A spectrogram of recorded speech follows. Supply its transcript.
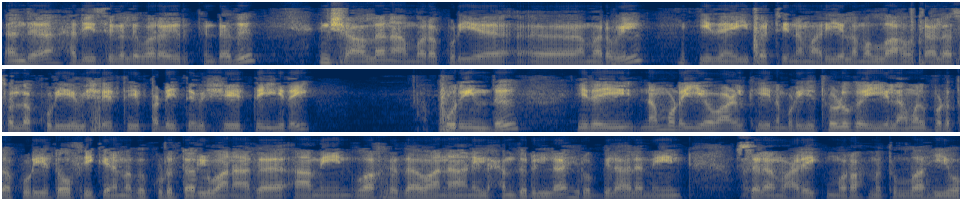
அந்த ஹதீசுகள் வர இருக்கின்றது. இன்ஷா அல்லா நாம் வரக்கூடிய அமர்வில் இதை பற்றி நாம் அறியலாம். அல்லாஹு தாலா சொல்லக்கூடிய விஷயத்தை படித்த விஷயத்தை இதை புரிந்து இதை நம்முடைய வாழ்க்கை நம்முடைய தொழுகையில் அமல்படுத்தக்கூடிய தோஃபிக்கை நமக்கு கொடுத்தருள்வானாக. ஆமீன். வாஹ்ரதாவானா அனில் அஹமதுல்லாஹி ரபில் ஆலமீன். அலாம் அலைக்கும் வரஹ்மத்துல்லாஹி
